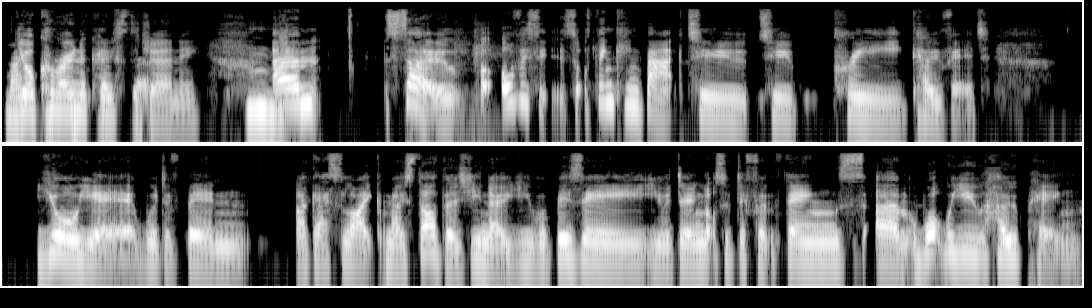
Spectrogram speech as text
My- Your Corona coaster journey. Mm. Um, so obviously, sort of thinking back to to pre-COVID, your year would have been, I guess, like most others. You know, you were busy, you were doing lots of different things. Um, what were you hoping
